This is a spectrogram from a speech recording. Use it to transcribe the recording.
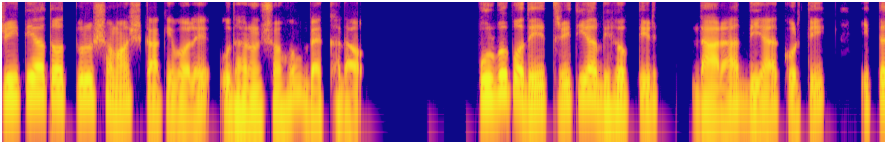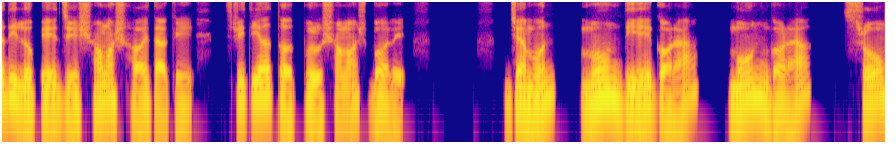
তৃতীয়া তৎপুরুষ সমাস কাকে বলে? উদাহরণসহ ব্যাখ্যা দাও। পূর্বপদে তৃতীয়া বিভক্তির দ্বারা দিয়া কর্তৃক ইত্যাদি লোপে যে সমাস হয় তাকে তৃতীয়া তৎপুরুষ সমাস বলে। যেমন, মন দিয়ে গড়া, মন গড়া, শ্রম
